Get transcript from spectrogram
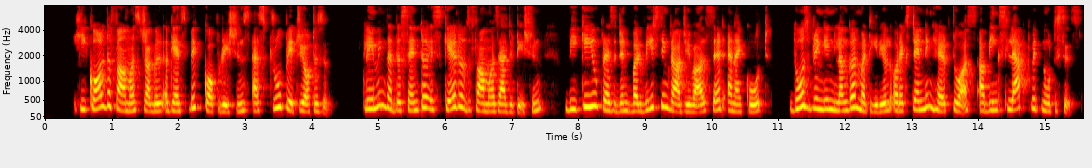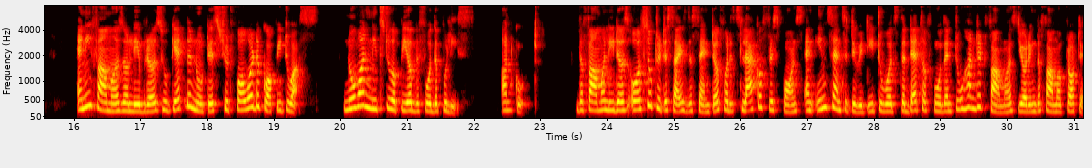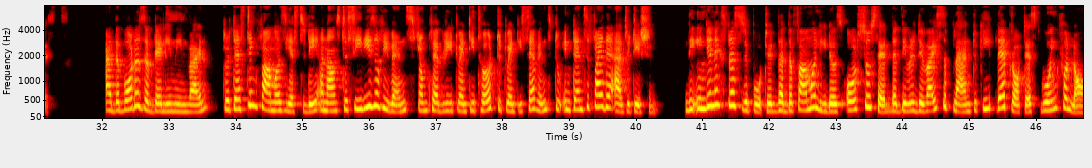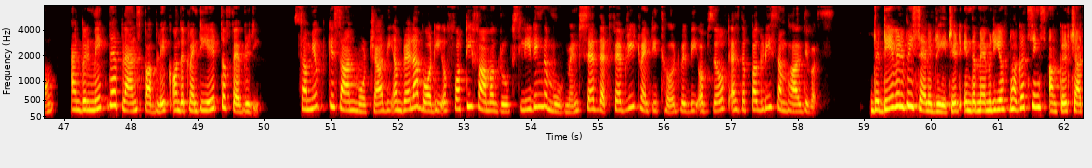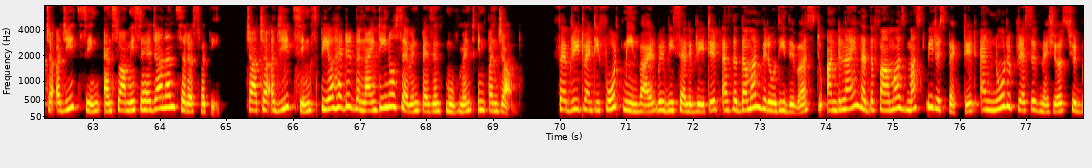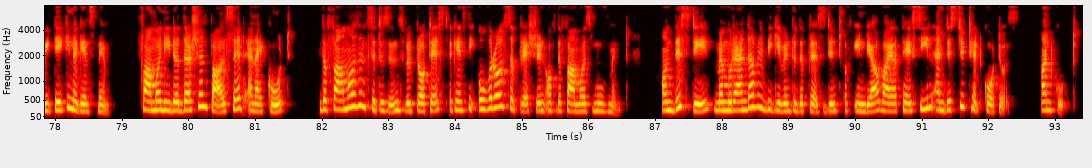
He called the farmers' struggle against big corporations as true patriotism, claiming that the center is scared of the farmers' agitation BKU President Balbir Singh Rajewal said, and I quote, Those bringing langar material or extending help to us are being slapped with notices. Any farmers or laborers who get the notice should forward a copy to us. No one needs to appear before the police. Unquote. The farmer leaders also criticized the center for its lack of response and insensitivity towards the death of more than 200 farmers during the farmer protests. At the borders of Delhi, meanwhile, Protesting farmers yesterday announced a series of events from February 23rd to 27th to intensify their agitation. The Indian Express reported that the farmer leaders also said that they will devise a plan to keep their protest going for long and will make their plans public on the 28th of February. Samyukt Kisan Morcha, the umbrella body of 40 farmer groups leading the movement, said that February 23rd will be observed as the Pagdi Sambhal Divas. The day will be celebrated in the memory of Bhagat Singh's uncle Chacha Ajit Singh and Swami Sahajanand Saraswati. Chacha Ajit Singh spearheaded the 1907 peasant movement in Punjab. February 24th, meanwhile, will be celebrated as the Daman Virodhi Divas to underline that the farmers must be respected and no repressive measures should be taken against them. Farmer leader Darshan Pal said, and I quote, The farmers and citizens will protest against the overall suppression of the farmers' movement. On this day, memoranda will be given to the President of India via Tehsil and district headquarters. Unquote.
